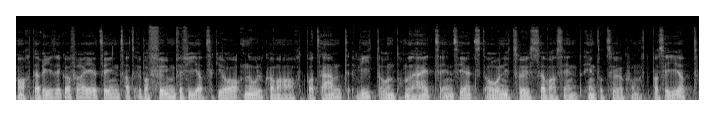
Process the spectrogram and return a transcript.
macht einen risikofreien Zinssatz über 45 Jahre 0,8 Prozent, weit unter dem Leitzins jetzt, ohne zu wissen, was in, in der Zukunft passiert.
